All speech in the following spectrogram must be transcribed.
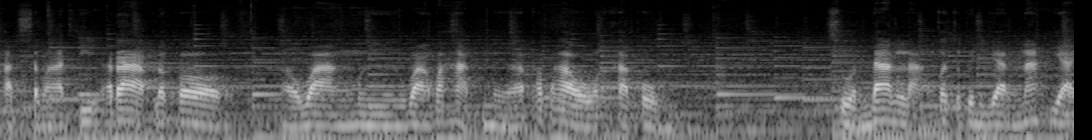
ขัดสมาธิราบแล้วก็วางมือวางพระหัตถ์เหนือพระเพลานะครับผม ส่วนด้านหลังก็จะเป็นยันนะใหญ่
